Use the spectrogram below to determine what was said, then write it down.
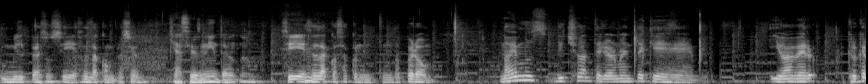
mil pesos y esa es la compresión. Y así es Nintendo. Sí, esa es la cosa con Nintendo. Pero no habíamos dicho anteriormente que iba a haber, creo que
